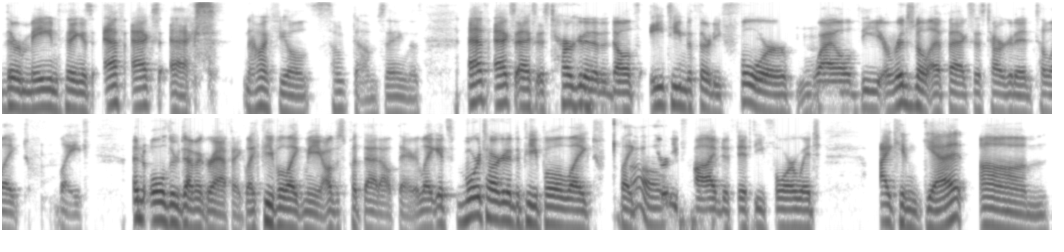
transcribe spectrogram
their main thing is FXX. Now I feel so dumb saying this. FXX is targeted at adults 18 to 34, Mhm. while the original FX is targeted to like like an older demographic, like people like me. I'll just put that out there. Like it's more targeted to people like like Oh. 35 to 54, which I can get. Um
